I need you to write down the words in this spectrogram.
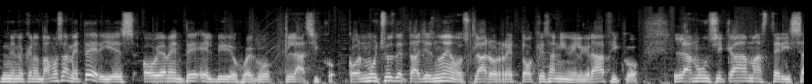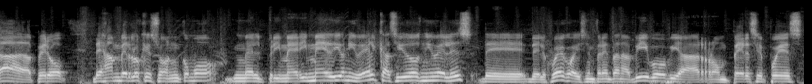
en lo que nos vamos a meter y es obviamente el videojuego clásico, con muchos detalles nuevos, claro, retoques a nivel gráfico, la música masterizada, pero dejan ver lo que son como el primer y medio nivel, casi dos niveles de- del juego. Ahí se enfrentan a Vivo y a romperse pues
